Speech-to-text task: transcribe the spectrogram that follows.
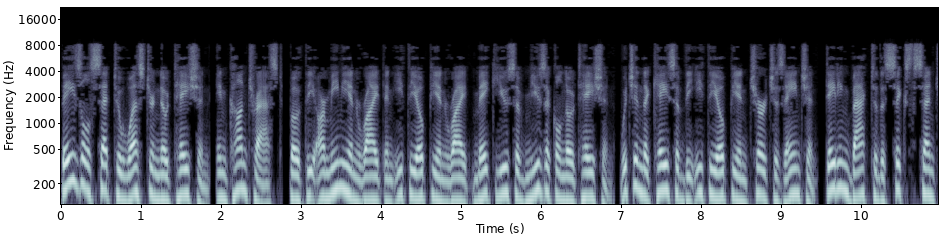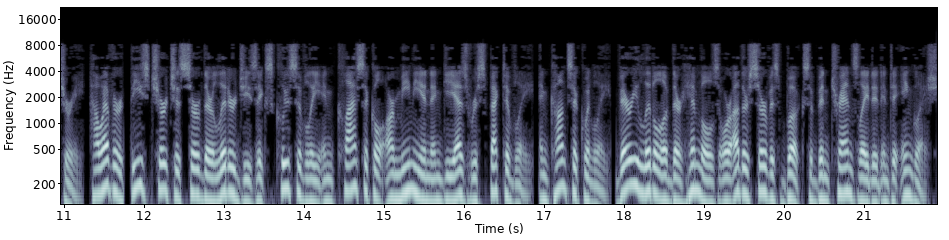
Basil set to Western notation. In contrast, both the Armenian Rite and Ethiopian Rite make use of musical notation, which in the case of the Ethiopian Church is ancient, dating back to the 6th century. However, these churches serve their liturgies exclusively in classical Armenian and Ge'ez respectively, and consequently, very little of their hymnals or other service books have been translated into English.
